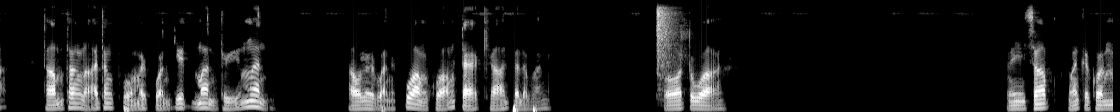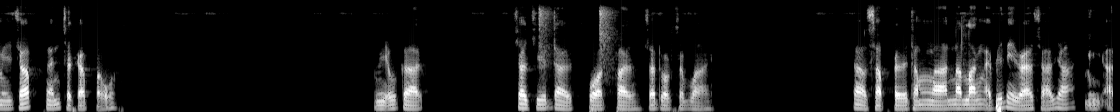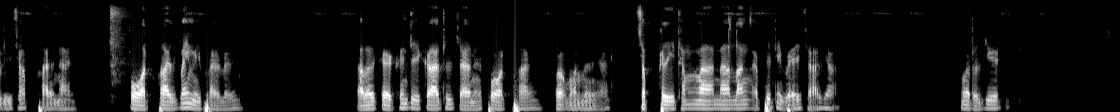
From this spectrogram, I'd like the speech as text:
ทำทั้งหลายทั้งปวงไม่ควรยึดมั่นถือมั่น เอาเลยวันกว้างขวางแตกขานไปละวันพอตัว มีทรัพย์เหมือนกับคนมีทรัพย์เงินจะกระเป๋า มีโอกาสใช้ชีวิตได้ปลอดภัยสะดวกสบายถ้าสับไปทำงานนลังอภินิวาสายะมีอริชับภายในปลอดภัยไม่มีภัยเลยอะไรเกิดขึ้นที่กายที่ใจนี่ปลอดภัยเพราะมันมี สัพเพธรรมานาลังอภินิเวสายะว่าจะยืด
